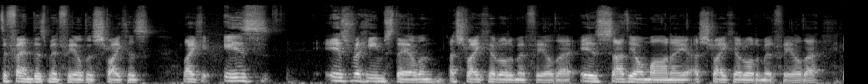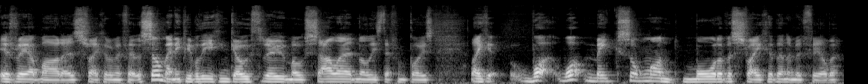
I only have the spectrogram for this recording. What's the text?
defenders, midfielders, strikers? Like, is is Raheem Sterling a striker or a midfielder? Is Sadio Mane a striker or a midfielder? Is Riyad Mahrez a striker or a midfielder? There's so many people that you can go through, Mo Salah and all these different boys. Like, what what makes someone more of a striker than a midfielder?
